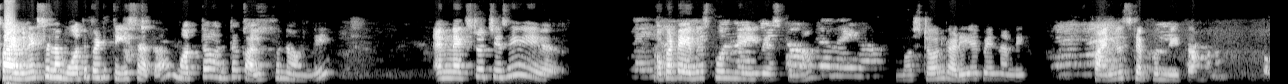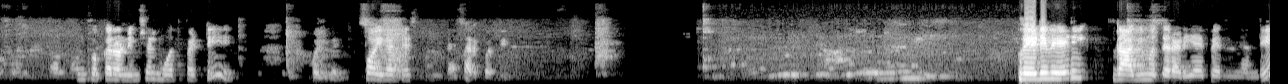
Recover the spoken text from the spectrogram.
ఫైవ్ మినిట్స్ ఇలా మూత పెట్టి తీసాక మొత్తం అంతా కలుపుకున్నామండి. అండ్ నెక్స్ట్ వచ్చేసి ఒక టేబుల్ స్పూన్ నెయ్యి వేసుకున్నాం. మోస్ట్ ఆల్ రెడీ అయిపోయిందండి. ఫైనల్ స్టెప్ ఉంది ఇక మనం. ఇంకొక రెండు నిమిషాలు మూత పెట్టి పొయ్యి కట్టేసుకుంటే సరిపోద్ది. వేడి వేడి రాగి ముద్ద రెడీ అయిపోయింది అండి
